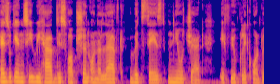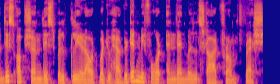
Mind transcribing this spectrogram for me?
as you can see we have this option on the left which says new chat. If you click onto this option this will clear out what you have written before and then we'll start from fresh.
